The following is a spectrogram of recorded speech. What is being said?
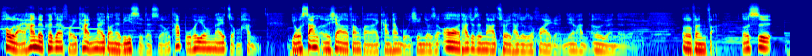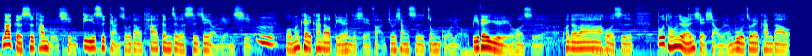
后来汉德克在回看那一段的历史的时候，他不会用那一种很由上而下的方法来看他母亲，就是哦，他就是纳粹，他就是坏人，这样很二元的二分法，而是。那个是他母亲第一次感受到他跟这个世界有联系的。嗯，我们可以看到别人的写法，就像是中国有毕飞宇，或者是昆德拉，或者是不同的人写小人物，就会看到，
